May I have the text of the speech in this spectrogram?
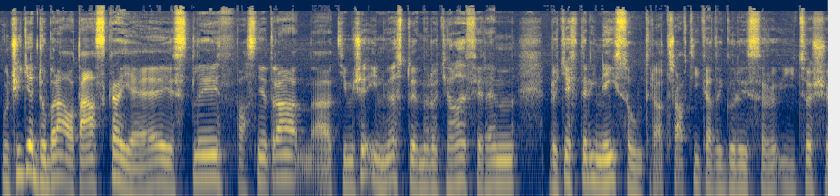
Určitě dobrá otázka je, jestli vlastně teda tím, že investujeme do těchto firm, do těch, které nejsou teda třeba v té kategorii SRI, což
